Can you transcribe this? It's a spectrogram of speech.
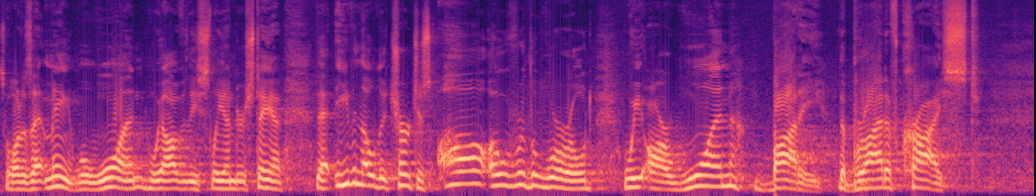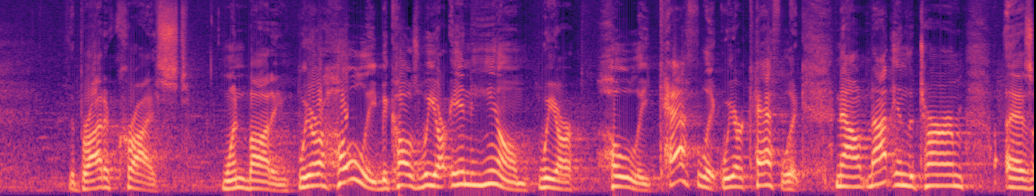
So, what does that mean? Well, one, we obviously understand that even though the church is all over the world, we are one body, the bride of Christ. The bride of Christ, one body. We are holy because we are in Him. We are holy. Catholic, we are Catholic. Now, not in the term as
